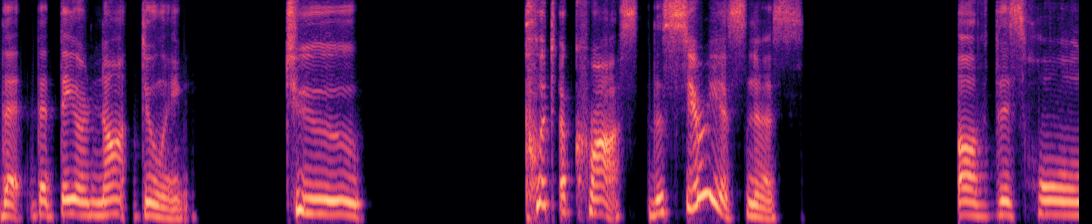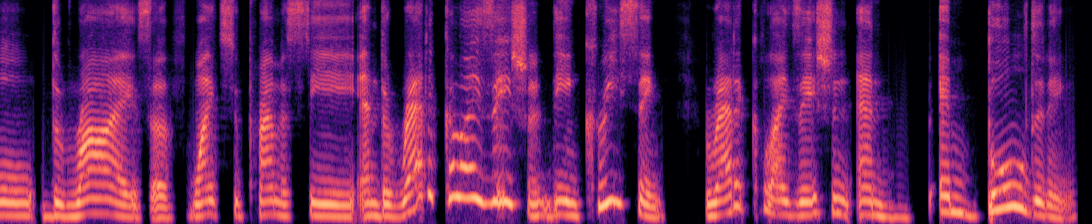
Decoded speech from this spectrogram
that, that they are not doing to put across the seriousness of this whole the rise of white supremacy and the radicalization the increasing radicalization and emboldening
